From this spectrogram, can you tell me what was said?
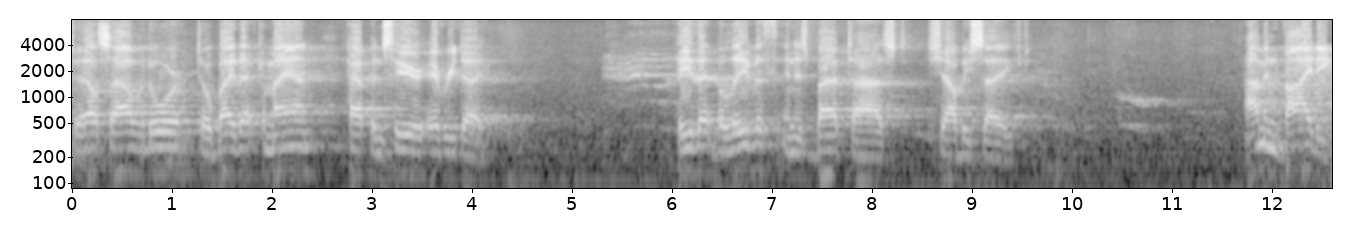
to El Salvador to obey that command happens here every day. He that believeth and is baptized shall be saved. I'm inviting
